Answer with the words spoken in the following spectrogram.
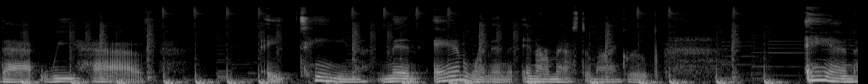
that we have 18 men and women in our mastermind group and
